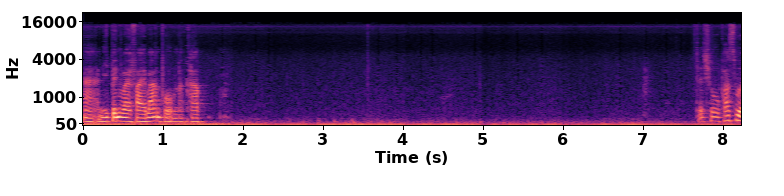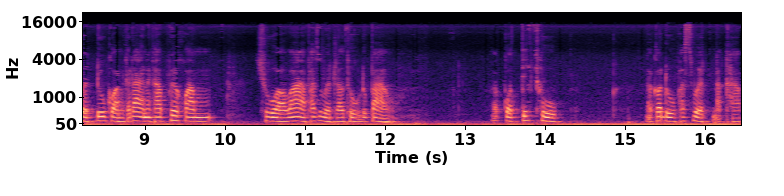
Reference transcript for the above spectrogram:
อ่านนี้เป็น Wi-Fi บ้านผมนะครับ จะโชว์พาสเวิร์ดดูก่อนก็ได้นะครับ เพื่อความชัวร์ว่าพาสเวิร์ดเราถูกหรือเปล่า ก็กดติ๊กถูก แล้วก็ดูพาสเวิร์ดนะครับ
